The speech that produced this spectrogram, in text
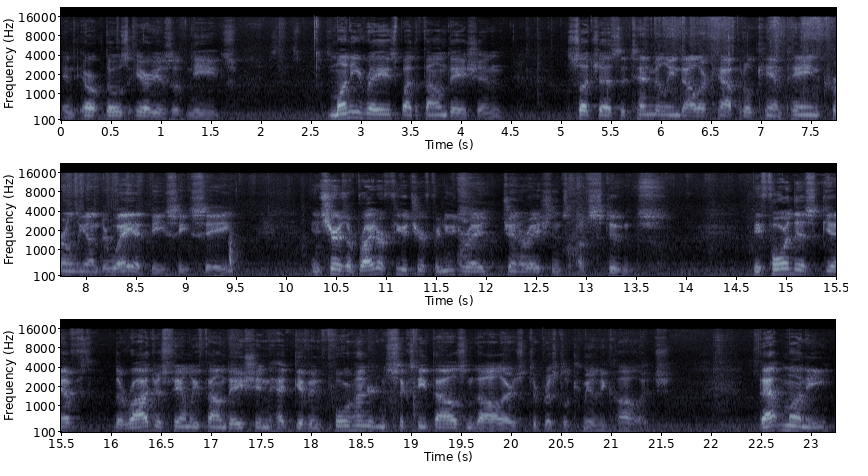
and er, those areas of needs. Money raised by the foundation, such as the $10 million capital campaign currently underway at BCC, ensures a brighter future for new generations of students. Before this gift, the Rodgers Family Foundation had given $460,000 to Bristol Community College. That money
